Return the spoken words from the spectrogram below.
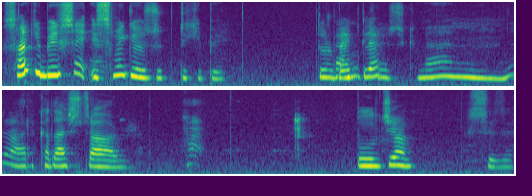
Sanki birisinin ismi gözüktü gibi. Dur Ben bekle. gözükmem arkadaşlar. Bulacağım sizi.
